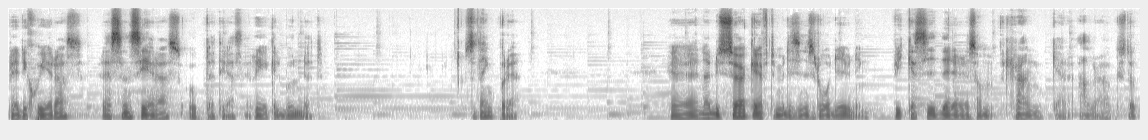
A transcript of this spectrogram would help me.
redigeras, recenseras och uppdateras regelbundet. Så tänk på det. Eh, när du söker efter medicinsk rådgivning, vilka sidor är det som rankar allra högst upp?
